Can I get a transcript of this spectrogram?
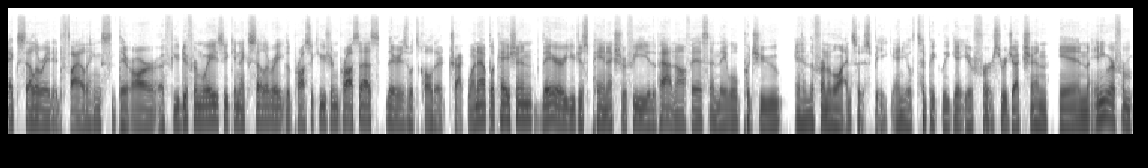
accelerated filings. There are a few different ways you can accelerate the prosecution process. There is what's called a track one application. There, you just pay an extra fee to the patent office and they will put you in the front of the line, so to speak. And you'll typically get your first rejection in anywhere from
